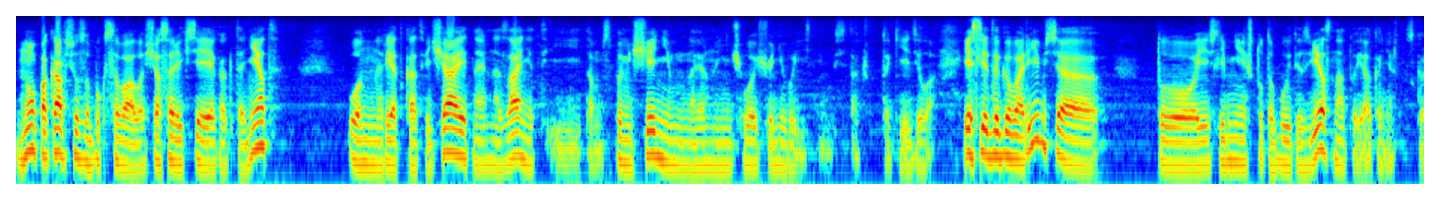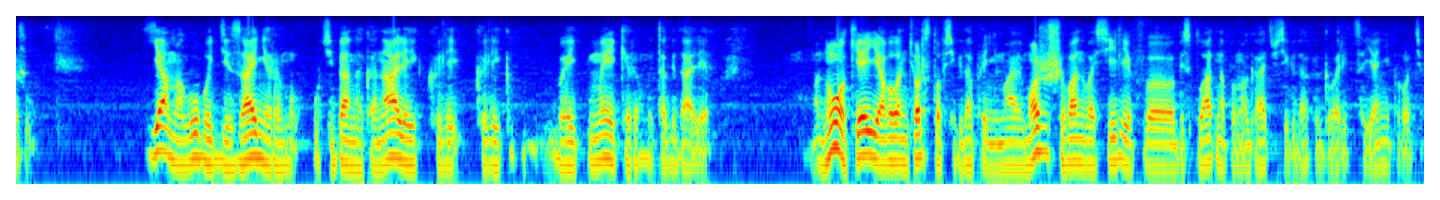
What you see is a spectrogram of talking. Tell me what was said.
Но пока все забуксовало. Сейчас Алексея как-то нет. Он редко отвечает, наверное, занят. И там с помещением, наверное, ничего еще не выяснилось. Так что такие дела. Если договоримся, то если мне что-то будет известно, то я, конечно, скажу. Я могу быть дизайнером у тебя на канале, клик, кликбейтмейкером и так далее. Ну окей, я волонтерство всегда принимаю. Можешь, Иван Васильев, э, бесплатно помогать всегда, как говорится, я не против.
